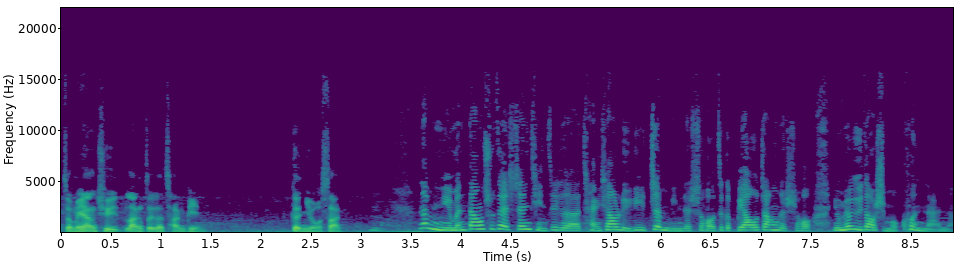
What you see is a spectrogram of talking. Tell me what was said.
怎么样去让这个产品。更友善。嗯，那你们当初在申请这个产销履历证明的时候，这个标章的时候，有没有遇到什么困难呢？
